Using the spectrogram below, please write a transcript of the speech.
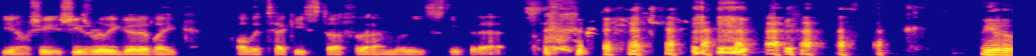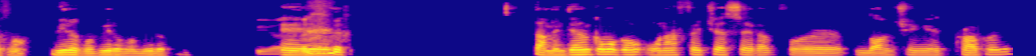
you know, she, she's really good at like all the techie stuff that I'm really stupid at. beautiful, beautiful, beautiful, beautiful. Yeah. Eh, También tienen como una fecha set up for launching it properly.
